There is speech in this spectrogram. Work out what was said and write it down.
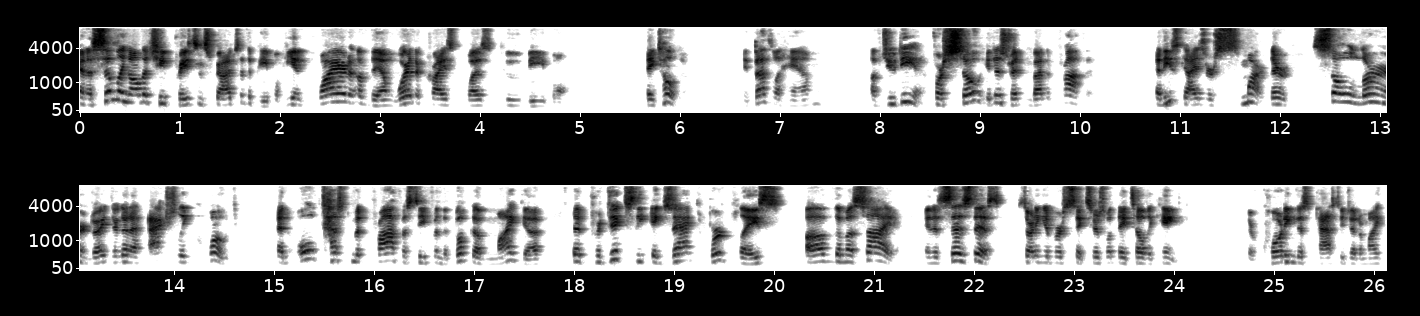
And assembling all the chief priests and scribes of the people, he inquired of them where the Christ was to be born. They told him, In Bethlehem of Judea, for so it is written by the prophet. And these guys are smart. They're so learned, right? They're going to actually quote an Old Testament prophecy from the book of Micah that predicts the exact birthplace of the Messiah. And it says this, starting at verse 6. Here's what they tell the king. They're quoting this passage out of Micah.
